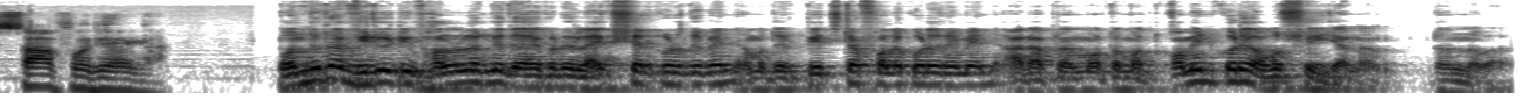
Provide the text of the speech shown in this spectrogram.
साफ हो जाएगा বন্ধুরা ভিডিওটি ভালো লাগলে দয়া করে লাইক শেয়ার করে দেবেন আমাদের পেজটা ফলো করে নেবেন আর আপনার মতামত কমেন্ট করে অবশ্যই জানান ধন্যবাদ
